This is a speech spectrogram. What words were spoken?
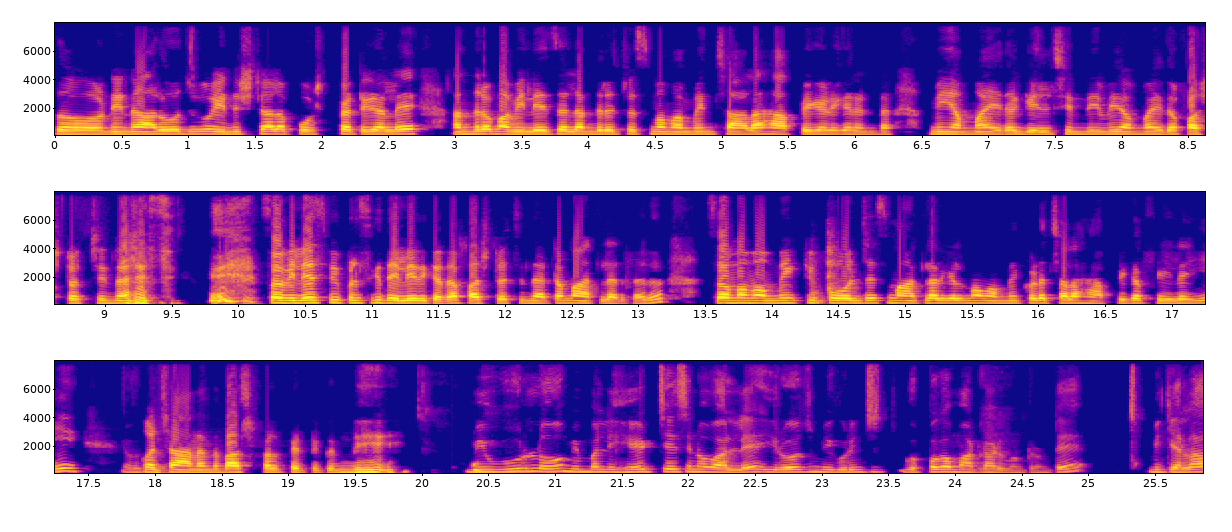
సో నేను ఆ రోజు ఇన్స్టాలో పోస్ట్ పెట్టగలే అందరూ మా విలేజ్ వాళ్ళు అందరూ చూసి మా మమ్మీని చాలా హ్యాపీగా అడిగారంట మీ అమ్మ ఏదో గెలిచింది మీ అమ్మ ఏదో ఫస్ట్ వచ్చింది అనేసి. సో విలేజ్ పీపుల్స్కి తెలియదు కదా ఫస్ట్ వచ్చింది అట్లా మాట్లాడతారు. సో మా మమ్మీకి ఫోన్ చేసి మాట్లాడగలి మా మమ్మీ కూడా చాలా హ్యాపీగా ఫీల్ అయ్యి. కొంచెం ఆనంద బాష్పాలు పెట్టుకుంది. మీ ఊర్లో మిమ్మల్ని హేట్ చేసిన వాళ్ళే ఈ రోజు మీ గురించి గొప్పగా మాట్లాడుకుంటుంటే మీకు ఎలా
